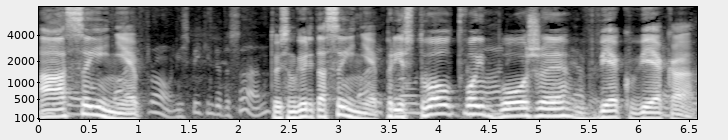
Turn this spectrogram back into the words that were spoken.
о сыне. То есть он говорит о сыне. «Престол твой, Боже, век века,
